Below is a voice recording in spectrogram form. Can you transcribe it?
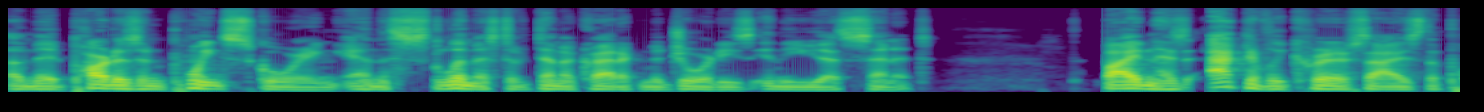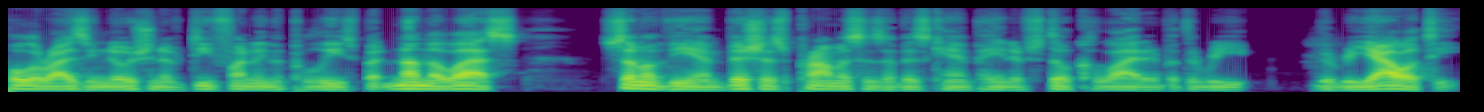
amid partisan point scoring and the slimmest of Democratic majorities in the U.S. Senate. Biden has actively criticized the polarizing notion of defunding the police, but nonetheless, some of the ambitious promises of his campaign have still collided with the re- the reality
